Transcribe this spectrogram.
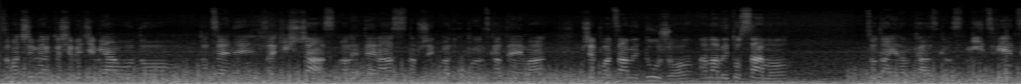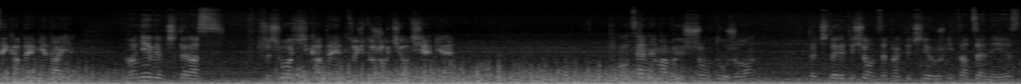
Zobaczymy jak to się będzie miało do, do ceny za jakiś czas, ale teraz na przykład kupując KTM-a przepłacamy dużo, a mamy to samo co daje nam gaz gaz. Nic więcej KTM nie daje. No nie wiem czy teraz w przyszłości KTM coś dorzuci od siebie, bo cenę ma wyższą dużo. Te 4000 praktycznie różnica ceny jest.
